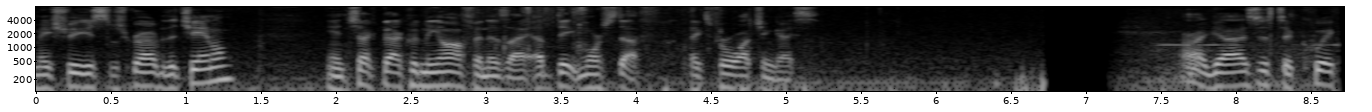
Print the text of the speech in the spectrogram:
Make sure you subscribe to the channel and check back with me often as I update more stuff. Thanks for watching, guys. All right, guys, just a quick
